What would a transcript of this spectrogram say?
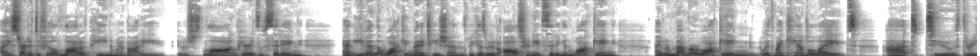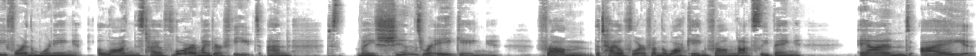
I started to feel a lot of pain in my body. It was just long periods of sitting and even the walking meditations, because we would alternate sitting and walking. I remember walking with my candlelight at two, three, four in the morning along this tile floor my bare feet. And just my shins were aching from the tile floor, from the walking, from not sleeping. And I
